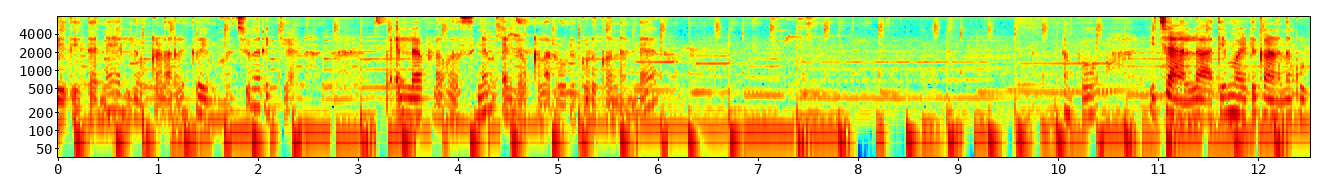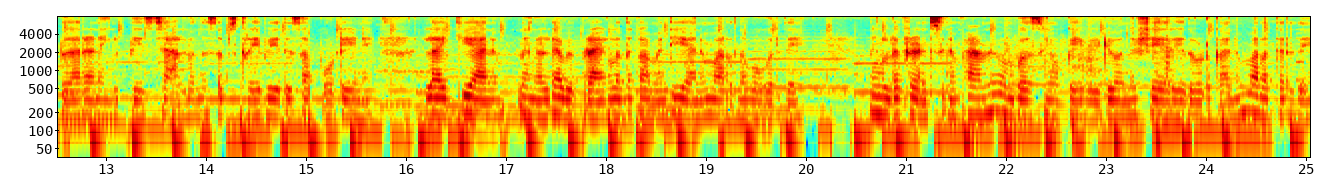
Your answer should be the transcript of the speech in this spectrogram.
രീതിയിൽ തന്നെ യെല്ലോ കളർ ക്രീം വെച്ച് വരയ്ക്കുകയാണ്. എല്ലാ ഫ്ലവേഴ്സിനും യെല്ലോ കളറോട് കൂടി കൊടുക്കുന്നുണ്ട്. അപ്പോൾ ഈ ചാനൽ ആദ്യമായിട്ട് കാണുന്ന കൂട്ടുകാരാണെങ്കിൽ പ്ലീസ് ചാനലൊന്ന് സബ്സ്ക്രൈബ് ചെയ്ത് സപ്പോർട്ട് ചെയ്യണേ. ലൈക്ക് ചെയ്യാനും നിങ്ങളുടെ അഭിപ്രായങ്ങളൊന്ന് കമന്റ് ചെയ്യാനും മറന്നു പോകരുതേ. നിങ്ങളുടെ ഫ്രണ്ട്സിനും ഫാമിലി മെമ്പേഴ്സിനും ഒക്കെ ഈ വീഡിയോ ഒന്ന് ഷെയർ ചെയ്ത് കൊടുക്കാനും മറക്കരുതേ.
